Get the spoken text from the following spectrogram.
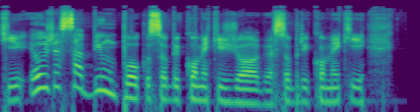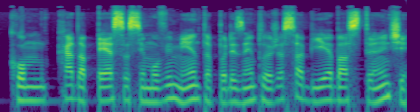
que eu já sabia um pouco sobre como é que joga, sobre como é que como cada peça se movimenta, por exemplo, eu já sabia bastante,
